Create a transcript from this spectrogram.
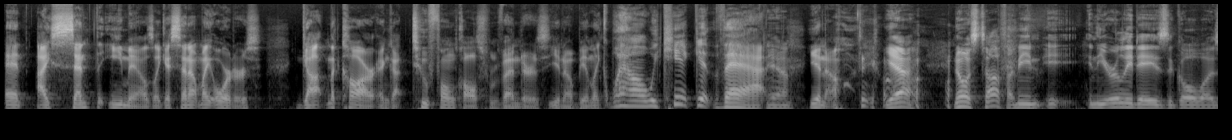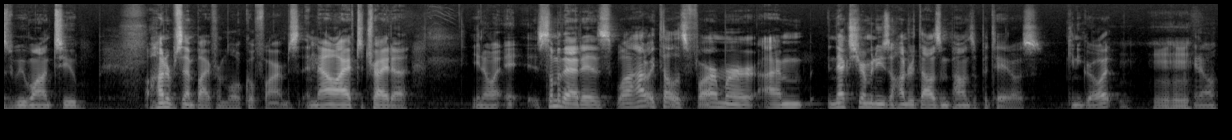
And I sent the emails like I sent out my orders, got in the car and got two phone calls from vendors, you know, being like, "Well, we can't get that." Yeah. You know. yeah. No, it's tough. I mean, i in the early days, the goal was we want to 100% buy from local farms, and now I have to try to, you know, it, some of that is well, how do I tell this farmer I'm next year I'm going to use 100,000 pounds of potatoes? Can you grow it? Mm-hmm. You know,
